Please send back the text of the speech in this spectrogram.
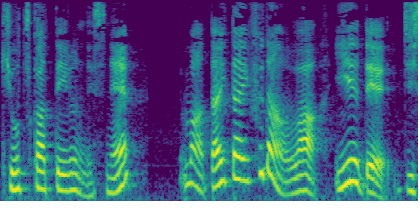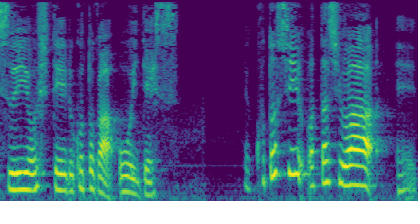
気を使っているんですね。まあ大体普段は家で自炊をしていることが多いです。今年私は、えー、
